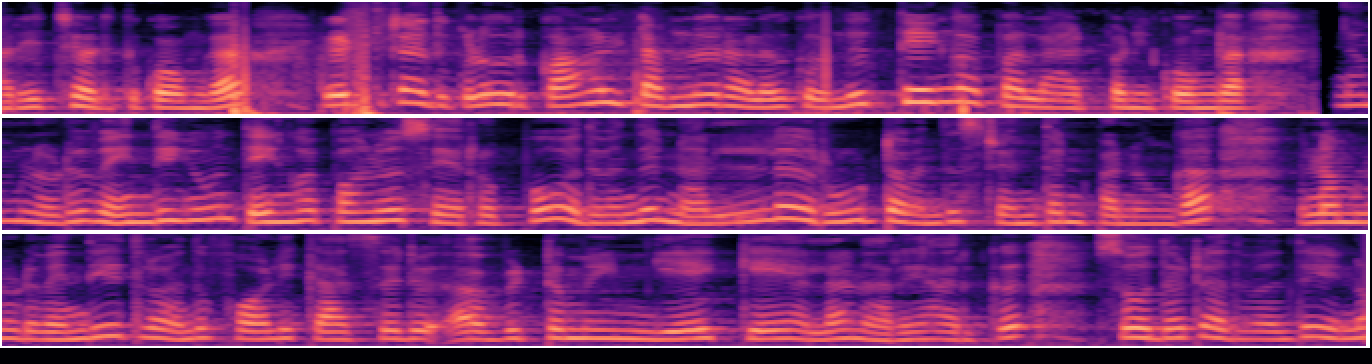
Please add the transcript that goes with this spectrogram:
அரைச்சி எடுத்துக்கோங்க. எடுத்துகிட்டு அதுக்குள்ளே ஒரு கால் டம்ளர் அளவுக்கு வந்து தேங்காய் பால் ஆட் பண்ணிக்கோங்க. நம்மளோட வெந்தயம் தேங்காய் பாலும் சேர்றப்போ அது வந்து நல்ல ரூட்டை வந்து ஸ்ட்ரென்தன் பண்ணுங்க. நம்மளோட வெந்தயத்தில் வந்து folic acid vitamin A K எல்லாம் நிறையா இருக்குது ஸோ தட் அது வந்து என்ன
